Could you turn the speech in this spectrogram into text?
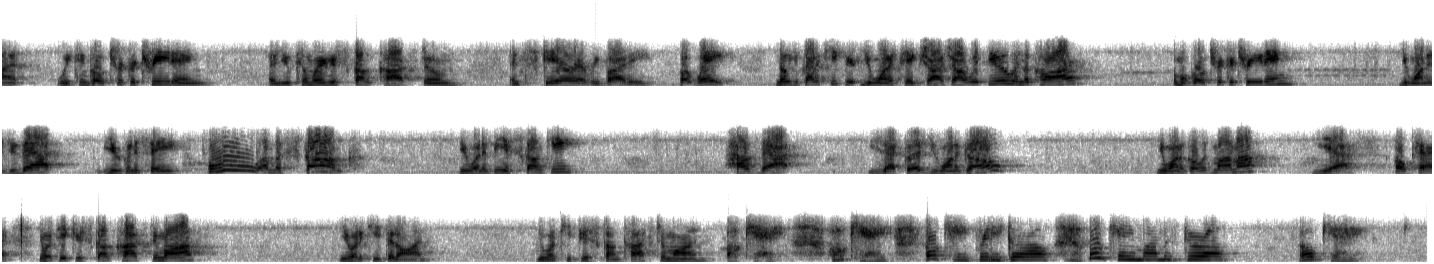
want, we can go trick-or-treating, and you can wear your skunk costume and scare everybody. But wait, no, you gotta keep your, you wanna take Zsa Zsa with you in the car? And we'll go trick-or-treating? You wanna do that? You're gonna say, boo, I'm a skunk. You wanna be a skunky? How's that? Is that good? You wanna go? You wanna go with Mama? Yes. Okay. You want to take your skunk costume off? You want to keep it on? You want to keep your skunk costume on? Okay. Okay. Okay, pretty girl. Okay, mama's girl. Okay.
